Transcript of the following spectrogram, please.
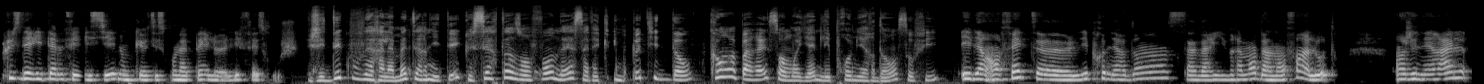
plus d'érythème fessier. Donc, c'est ce qu'on appelle les fesses rouges. J'ai découvert à la maternité que certains enfants naissent avec une petite dent. Quand apparaissent en moyenne les premières dents, Sophie? Eh bien, en fait, les premières dents, ça varie vraiment d'un enfant à l'autre. En général,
